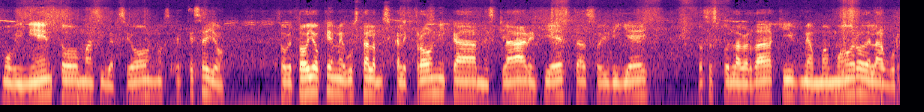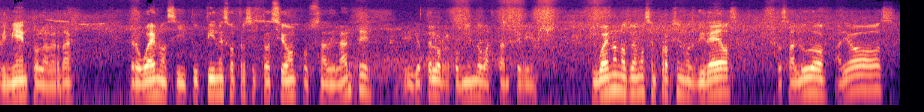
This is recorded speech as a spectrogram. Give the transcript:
movimiento, más diversión, no sé, qué sé yo. Sobre todo yo que me gusta la música electrónica, mezclar en fiestas, soy DJ. Entonces pues la verdad aquí me muero del aburrimiento, la verdad. Pero bueno, si tú tienes otra situación, pues adelante. Eh, yo te lo recomiendo bastante bien. Y bueno, nos vemos en próximos videos. Los saludo. Adiós.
